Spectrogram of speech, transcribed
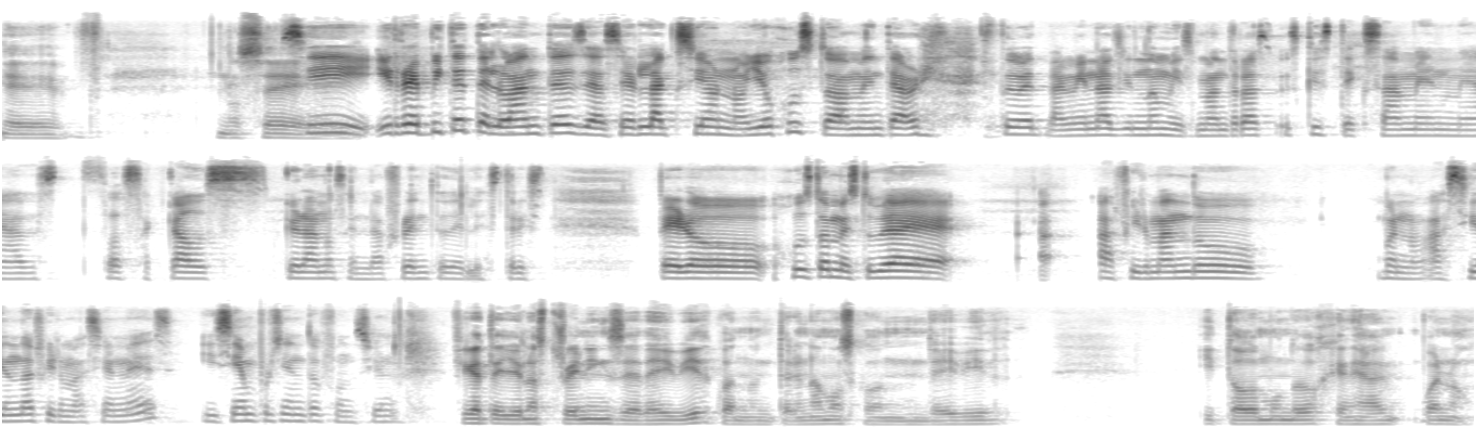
eh, no sé. Sí, y repítetelo antes de hacer la acción, ¿no? Yo justamente ahorita estuve también haciendo mis mantras, es que este examen me ha sacado granos en la frente del estrés, pero justo me estuve afirmando bueno, haciendo afirmaciones y 100% funciona. Fíjate, yo en los trainings de David, cuando entrenamos con David y todo el mundo general, bueno,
